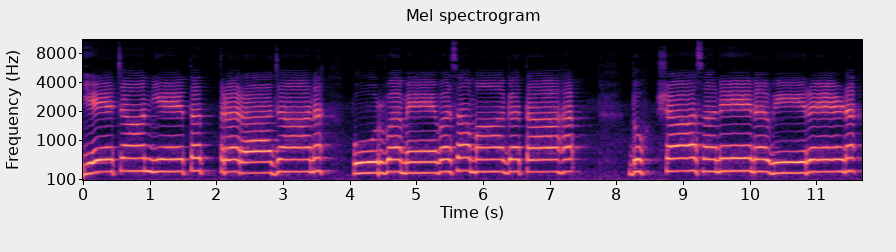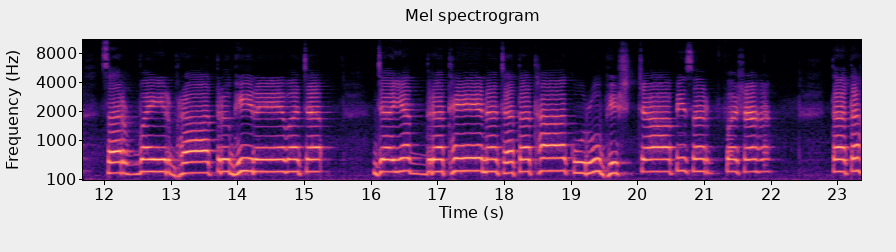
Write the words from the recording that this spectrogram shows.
ये चान्ये तत्र राजानः पूर्वमेव समागताः। दुःशासनेन वीरेण सर्वैर्भ्रातृभिरेव च। जयद्रथेन च तथा कुरुभिश्चापि सर्वशः। ततः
